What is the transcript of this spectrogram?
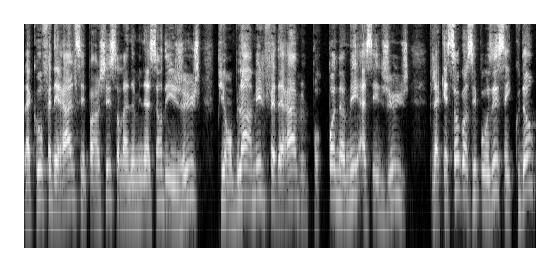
la Cour fédérale s'est penchée sur la nomination des juges, puis on blâmé le fédéral pour pas nommer assez de juges. Puis la question qu'on s'est posée, c'est, coudon,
